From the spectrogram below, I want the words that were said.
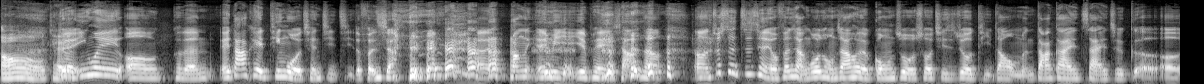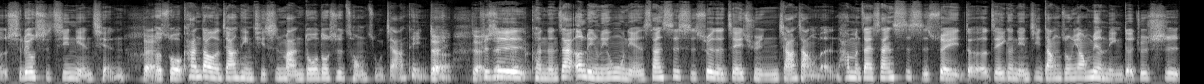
哦。Oh, OK，对，因为呃，可能哎，大家可以听我前几集的分享，呃，帮 Amy 也配一下。那呃，就是之前有分享过同家会的工作的时候，其实就有提到，我们大概在这个呃十六、十七年前对呃所看到的家庭，其实蛮多都是重组家庭的。对，对就是可能在二零零五年三四十岁的这一群家长们，他们在三四十岁的这个年纪当中，要面临的就是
